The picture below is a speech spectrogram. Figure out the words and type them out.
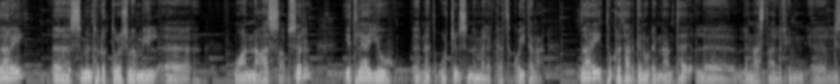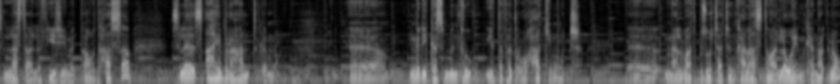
ዛሬ ስምንቱ ዶክተሮች በሚል ዋና ሀሳብ ስር የተለያዩ ነጥቦችን ስንመለከት ቆይተናል። ዛሬ ትኩረት አድርገን ወደ እናንተ ላስተላልፍ ይዤ የመጣሁት ሀሳብ ስለ ፀሐይ ብርሃን ጥቅም ነው። እንግዲህ ከስምንቱ የተፈጥሮ ሐኪሞች ምናልባት ብዙዎቻችን ካላስተዋለው ወይም ከናቅ ነው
